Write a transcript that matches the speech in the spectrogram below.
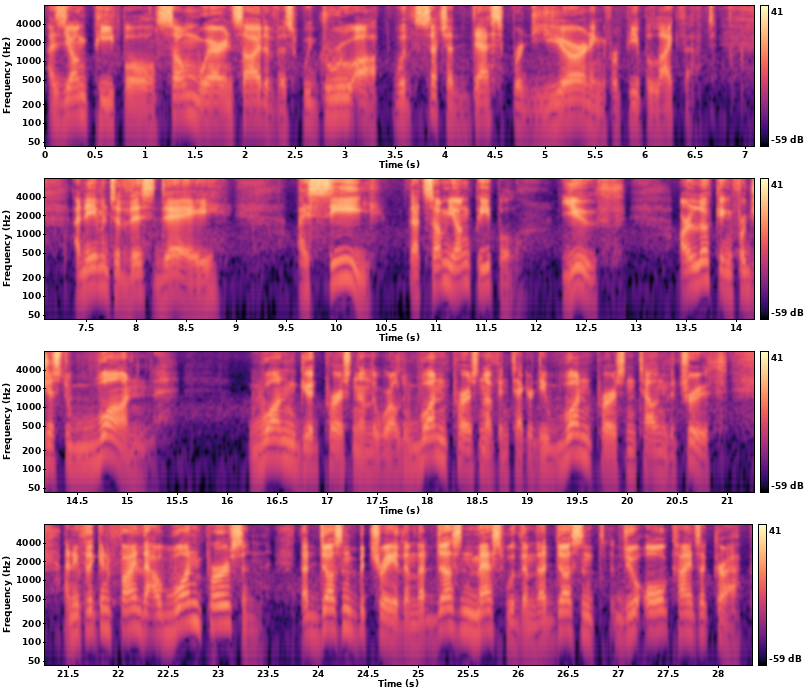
as young people, somewhere inside of us, we grew up with such a desperate yearning for people like that. And even to this day, I see that some young people, youth, are looking for just one, one good person in the world, one person of integrity, one person telling the truth. And if they can find that one person that doesn't betray them, that doesn't mess with them, that doesn't do all kinds of crap,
